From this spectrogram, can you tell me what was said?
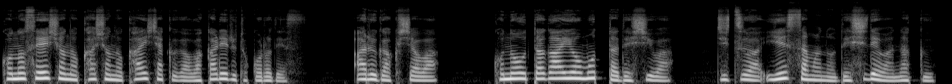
この聖書の箇所の解釈が分かれるところです。ある学者は、この疑いを持った弟子は、実はイエス様の弟子ではなく、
